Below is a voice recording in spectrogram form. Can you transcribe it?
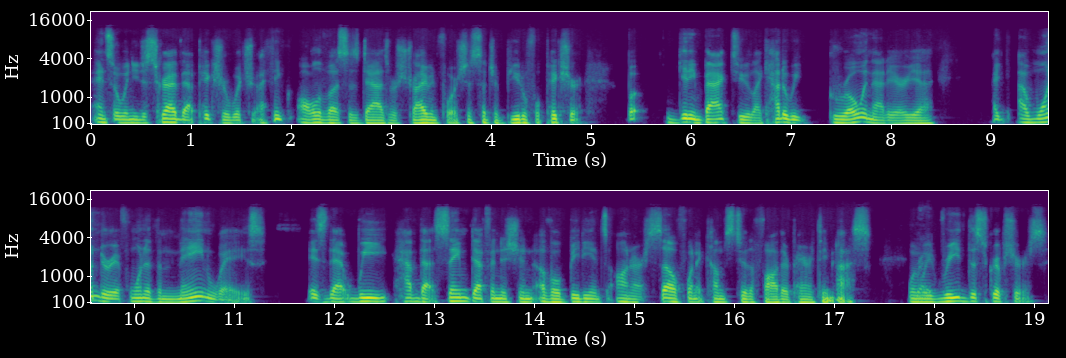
And so when you describe that picture, which I think all of us as dads were striving for, it's just such a beautiful picture. But getting back to like, how do we grow in that area? I, I wonder if one of the main ways is that we have that same definition of obedience on ourselves when it comes to the father parenting us. When right. we read the scriptures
